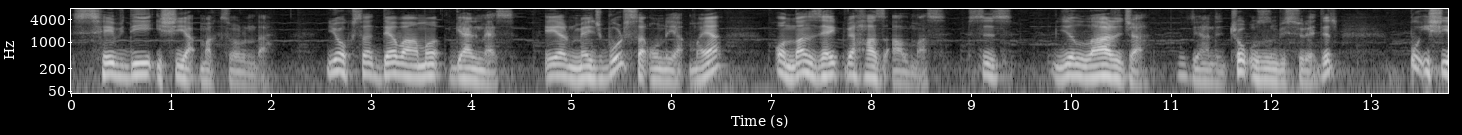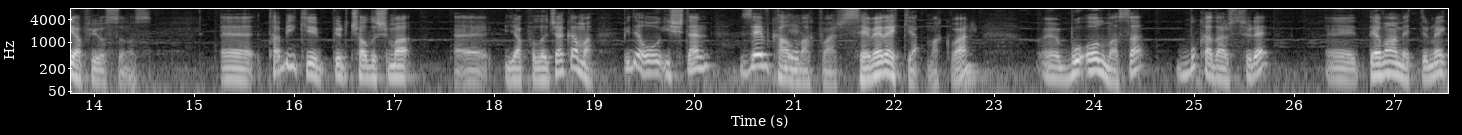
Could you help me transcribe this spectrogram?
sevdiği işi yapmak zorunda. Yoksa devamı gelmez. Eğer mecbursa onu yapmaya ondan zevk ve haz almaz. Siz yıllarca yani çok uzun bir süredir bu işi yapıyorsunuz. Ee, tabii ki bir çalışma e, yapılacak ama bir de o işten zevk almak var, severek yapmak var. Ee, bu olmasa bu kadar süre e, devam ettirmek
